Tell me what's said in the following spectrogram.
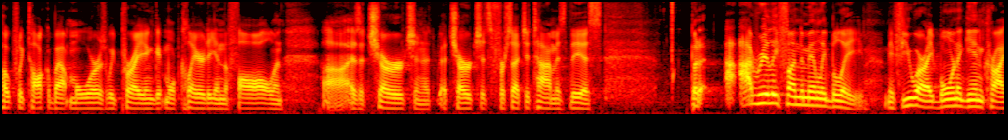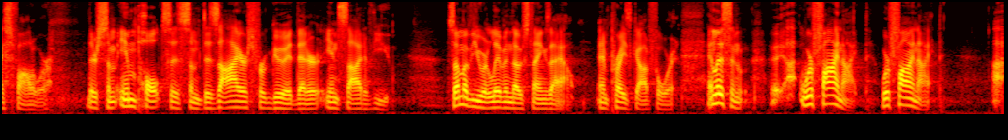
hopefully talk about more as we pray and get more clarity in the fall and uh, as a church and a, a church it's for such a time as this. But I, I really fundamentally believe if you are a born again Christ follower, there's some impulses, some desires for good that are inside of you. Some of you are living those things out, and praise God for it. And listen, we're finite. We're finite. I,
